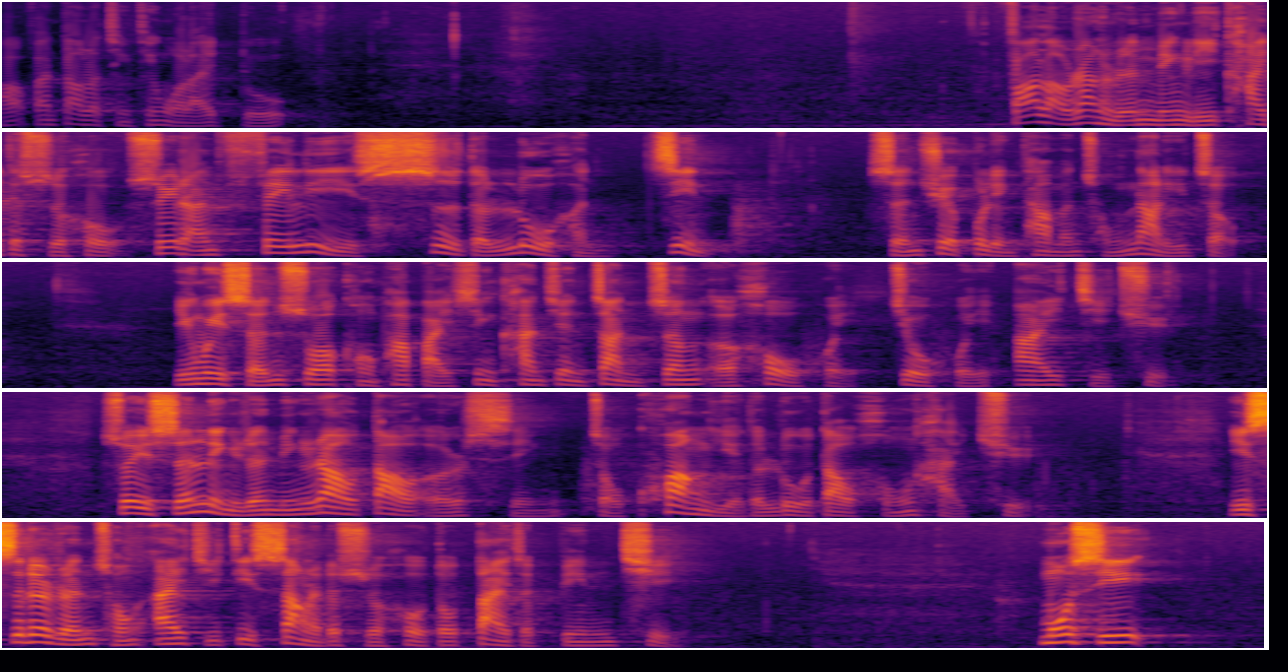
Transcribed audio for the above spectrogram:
好，翻到了，请听我来读。法老让人民离开的时候，虽然非利士的路很近，神却不领他们从那里走，因为神说，恐怕百姓看见战争而后悔，就回埃及去。所以神领人民绕道而行，走旷野的路到红海去。以色列人从埃及地上来的时候，都带着兵器。摩西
